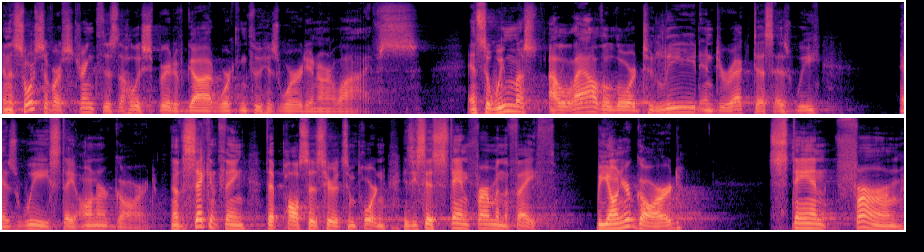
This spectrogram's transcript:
And the source of our strength is the Holy Spirit of God working through His Word in our lives. And so we must allow the Lord to lead and direct us as we as we stay on our guard. Now the second thing that Paul says here it's important is he says stand firm in the faith. Be on your guard, stand firm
